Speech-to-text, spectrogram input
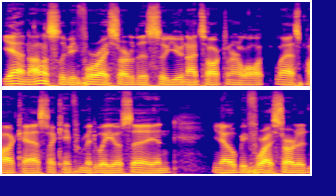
Yeah, and honestly, before I started this, so you and I talked on our last podcast. I came from Midway USA, and you know, before I started,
